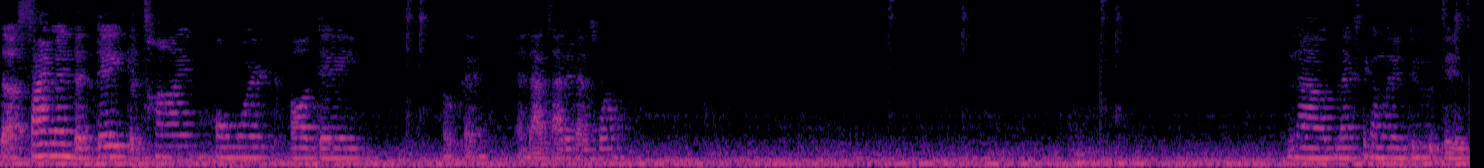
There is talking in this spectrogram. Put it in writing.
the assignment, the date, the time, homework, all day, okay, and that's added as well. Now, next thing I'm gonna do is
